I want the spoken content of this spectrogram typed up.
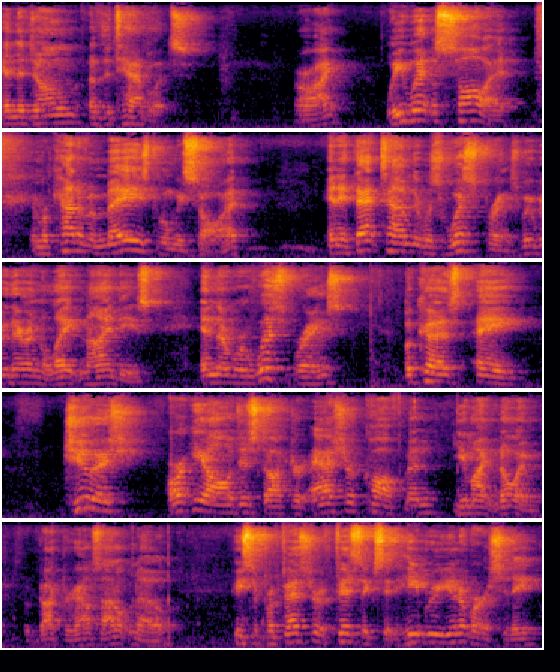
and the Dome of the Tablets. All right? We went and saw it, and we're kind of amazed when we saw it. And at that time, there was whisperings. We were there in the late 90s, and there were whisperings because a Jewish archaeologist, Dr. Asher Kaufman, you might know him, Dr. House, I don't know. He's a professor of physics at Hebrew University.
